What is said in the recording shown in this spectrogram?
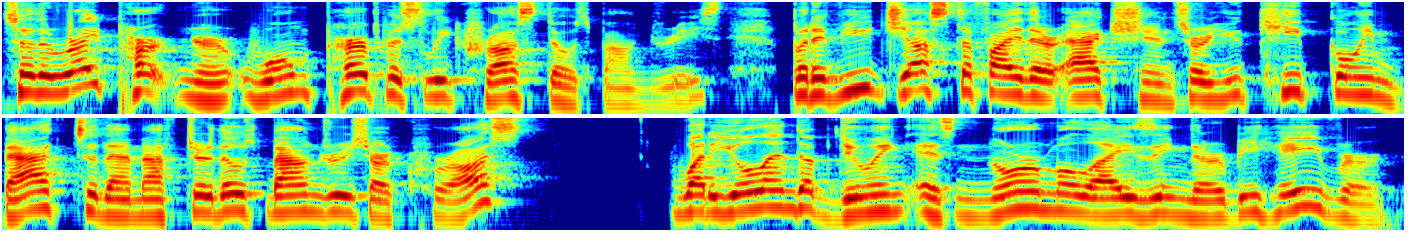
So the right partner won't purposely cross those boundaries, but if you justify their actions or you keep going back to them after those boundaries are crossed, what you'll end up doing is normalizing their behavior.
